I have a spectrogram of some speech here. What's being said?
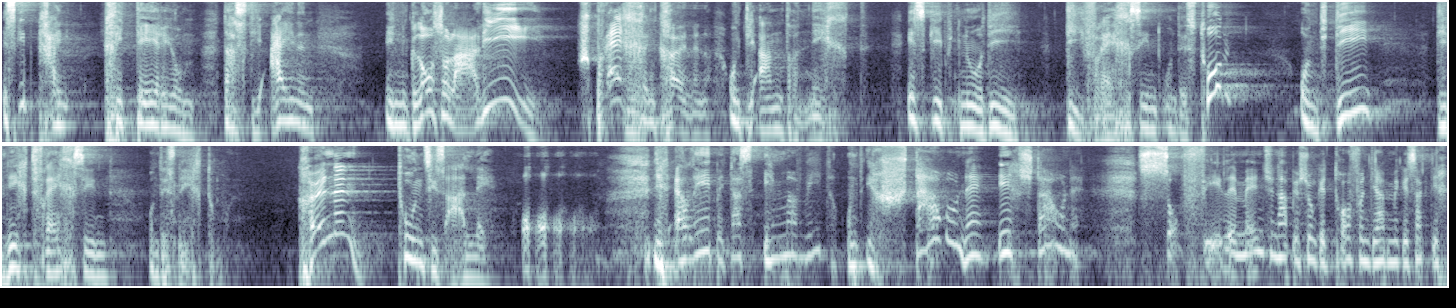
Es gibt kein Kriterium, dass die einen in Glossolalie sprechen können und die anderen nicht. Es gibt nur die, die frech sind und es tun und die, die nicht frech sind und es nicht tun. Können tun sie es alle. Ich erlebe das immer wieder und ich staune, ich staune. So viele Menschen habe ich schon getroffen, die haben mir gesagt, ich,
